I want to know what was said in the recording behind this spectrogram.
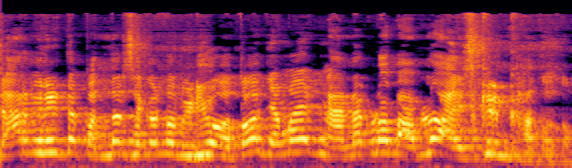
ચાર મિનિટ પંદર સેકન્ડનો વીડિયો હતો, જેમાં એક નાનકડો બાબલો આઈસ્ક્રીમ ખાતો હતો.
